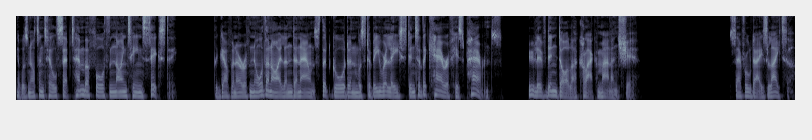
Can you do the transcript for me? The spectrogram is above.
It was not until September 4th, 1960, the governor of Northern Ireland announced that Gordon was to be released into the care of his parents, who lived in Dollar Clackmannanshire. Several days later,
